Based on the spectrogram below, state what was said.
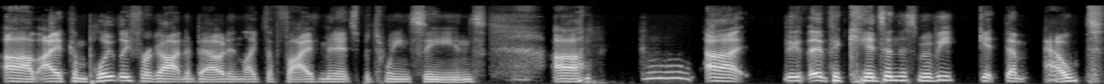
Um, I had completely forgotten about in like the five minutes between scenes. Uh, uh, the, the, the kids in this movie get them out.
